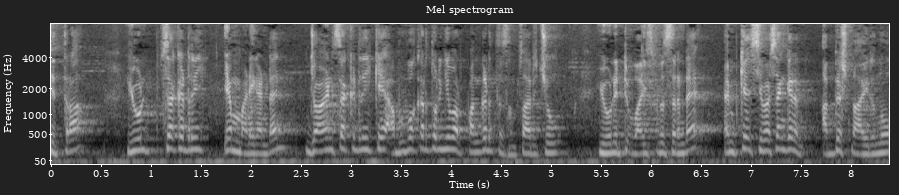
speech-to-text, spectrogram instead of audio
Chitra unit secretary M Manikandan joint secretary K Abubakar തുടങ്ങിയവർ പങ്കെടുത്ത് സംസാരിച്ചു. Unit vice president M K Sivasankaran അധ്യക്ഷനായിരുന്നു.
